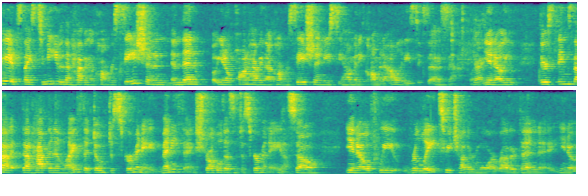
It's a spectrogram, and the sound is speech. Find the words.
hey it's nice to meet you and then having a conversation and then you know upon having that conversation you see how many commonalities exist Exactly. Right. you know you there's things that that happen in life that don't discriminate many things struggle doesn't discriminate No. so you know if we relate to each other more rather than you know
